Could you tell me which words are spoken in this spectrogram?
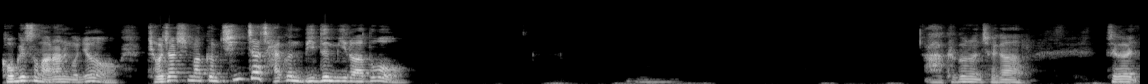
거기서 말하는 건요, 겨자씨만큼 진짜 작은 믿음이라도 아 그거는 제가 제가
